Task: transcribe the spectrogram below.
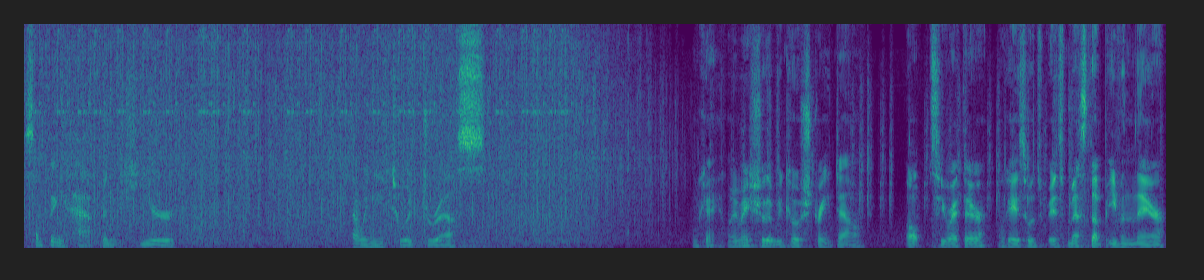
Something happened here that we need to address. Okay, let me make sure that we go straight down. Oh, see right there? Okay, so it's, it's messed up even there.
